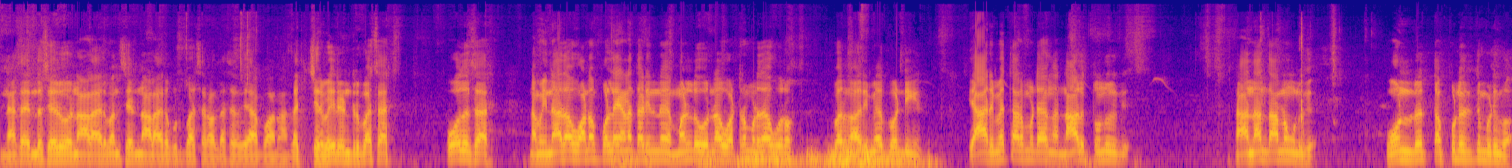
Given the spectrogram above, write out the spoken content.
என்ன சார் இந்த சைடு ஒரு நாலாயிரம் ரூபாய் அந்த சைடு நாலாயிரம் கொடுப்பா சார். அவ்வளோதான் சார் வியாபாரம். லட்ச ரூபாய் ரெண்டு ரூபாய் சார். போதும் சார். நம்ம என்ன தான் உடம்பு போடல ஏன்னா தடினு மண்ணில் ஒரு நாள் ஒட்டுற மட்டும் தான் வரும் பாருங்க அருமையாக பண்ணிங்க யாருமே தர மாட்டாங்க. நாலு தொண்ணூறுக்கு. நான் தான் தரணும் உங்களுக்கு. ஒன்று தப்புன்னு எடுத்து முடியுங்க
